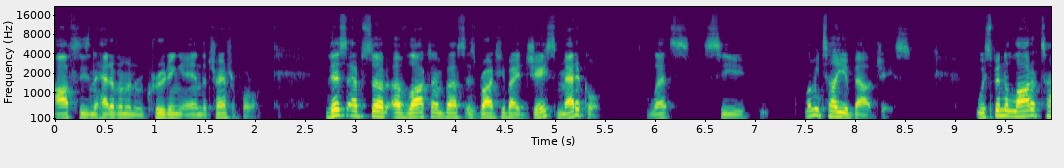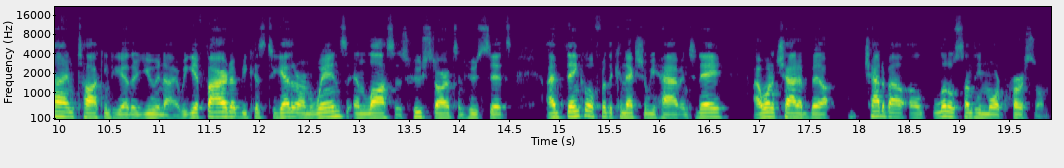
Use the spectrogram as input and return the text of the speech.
offseason ahead of him in recruiting and the transfer portal. This episode of Locked on Buffs is brought to you by Jase Medical. Let's see. Let me tell you about Jase. We spend a lot of time talking together, you and I. We get fired up because together on wins and losses, who starts and who sits. I'm thankful for the connection we have, and today I want to chat about chat about a little something more personal.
